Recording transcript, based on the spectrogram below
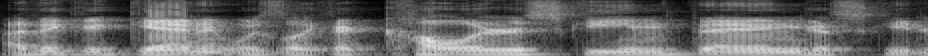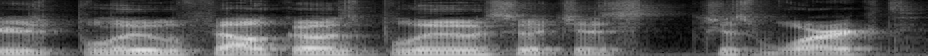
I think again it was like a color scheme thing. A Skeeter's blue, Falco's blue, so it just just worked.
